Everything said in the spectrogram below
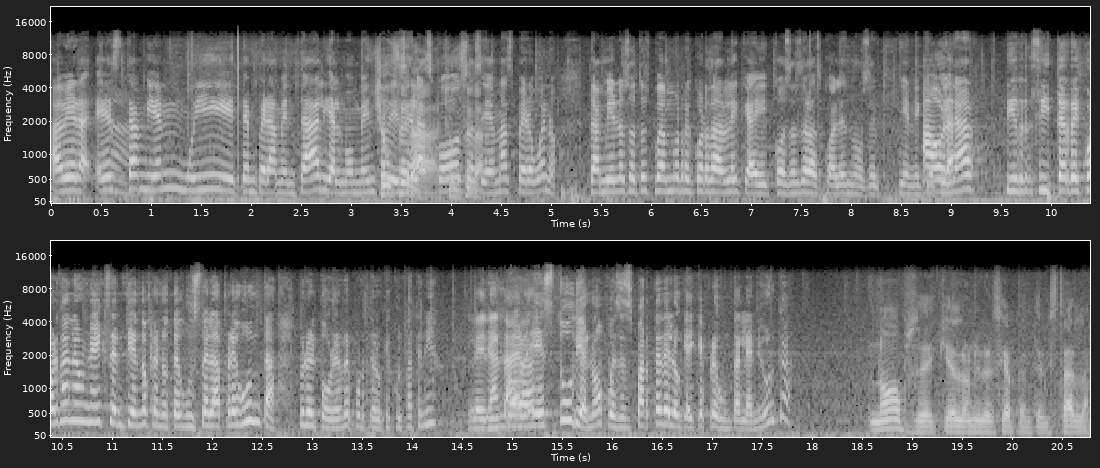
a ver, es también muy temperamental y al momento dice las cosas y demás. Pero bueno, también nosotros podemos recordarle que hay cosas de las cuales no se tiene que Ahora, opinar. Si te recuerdan a un ex, entiendo que no te guste la pregunta, pero el pobre reportero, ¿qué culpa tenía? Le dijo, estudia, ¿no? Pues es parte de lo que hay que preguntarle a Niurka. No, pues hay que ir a la universidad para entrevistarla.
